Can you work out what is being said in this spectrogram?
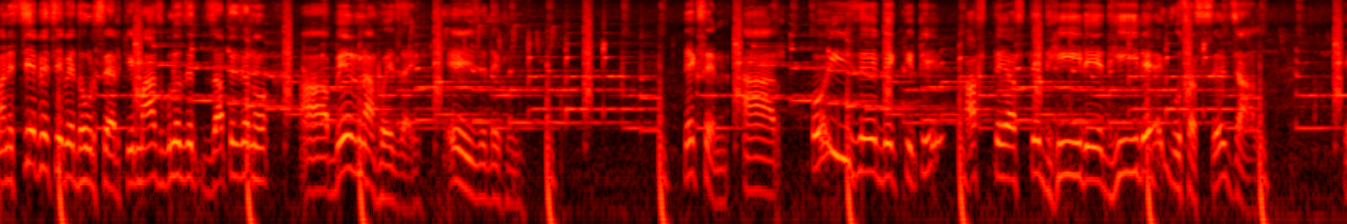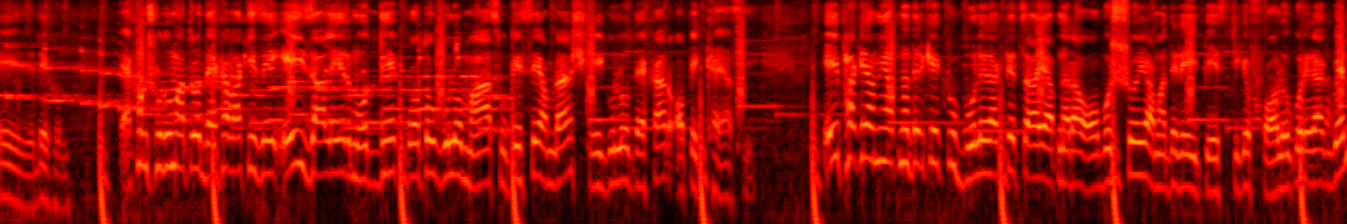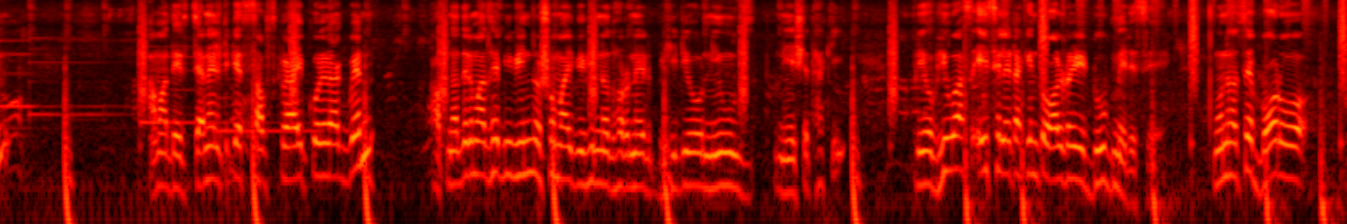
মানে চেপে চেপে ধরছে আর কি, মাছগুলো যে যাতে যেন বের না হয়ে যায়। এই যে দেখুন। দেখছেন? আর ওই যে ব্যক্তিটি আস্তে আস্তে ধীরে ধীরে গুছাচ্ছে জাল। এই যে দেখুন। এখন শুধুমাত্র দেখা বাকি যে এই জালের মধ্যে কতগুলো মাছ উঠেছে আমরা সেগুলো দেখার অপেক্ষায় আছি। এই ফাঁকে আমি আপনাদেরকে একটু বলে রাখতে চাই, আপনারা অবশ্যই আমাদের এই পেজটিকে ফলো করে রাখবেন। আমাদের চ্যানেলটিকে সাবস্ক্রাইব করে রাখবেন। আপনাদের মাঝে বিভিন্ন সময় বিভিন্ন ধরনের ভিডিও নিউজ নিয়ে এসে থাকি। প্রিয় ভিউয়ার্স এই ছেলেটা কিন্তু অলরেডি ডুব মেরেছে। মনে হচ্ছে বড়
